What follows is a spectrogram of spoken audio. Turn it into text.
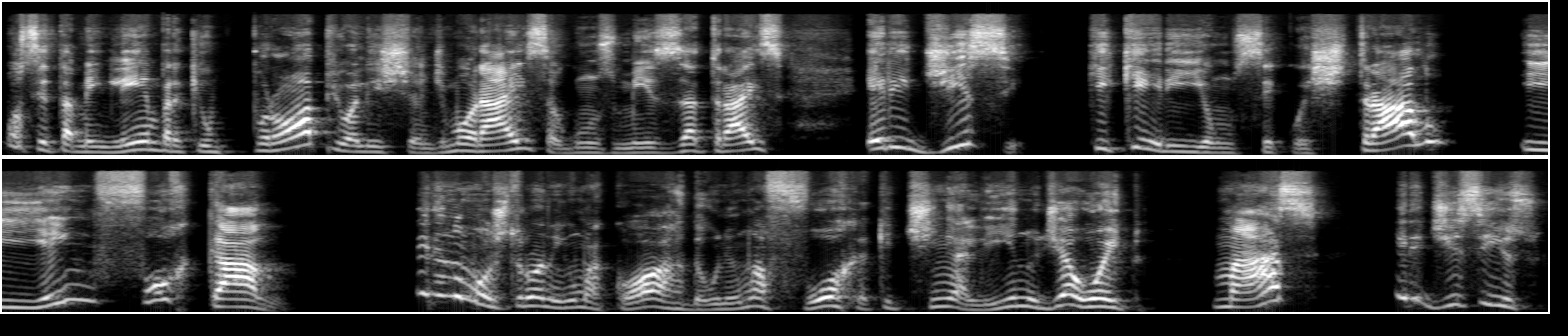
Você também lembra que o próprio Alexandre de Moraes, alguns meses atrás, ele disse que queriam sequestrá-lo e enforcá-lo. Ele não mostrou nenhuma corda ou nenhuma forca que tinha ali no dia 8, mas ele disse isso.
